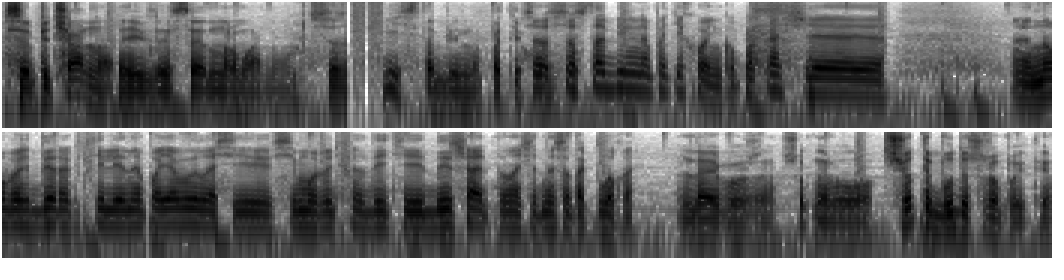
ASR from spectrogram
Все печально і все нормально. Все. Стабільно, Все, потихоньку. все стабільно потихоньку. Поки ще е, нових дирок в тілі не появилось і всі можуть ходити і дишати, то значить не все так плохо. Дай Боже, щоб не було. Що ти будеш робити,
